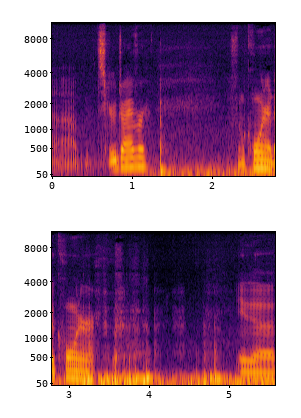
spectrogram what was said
uh, screwdriver. From corner to corner, it uh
